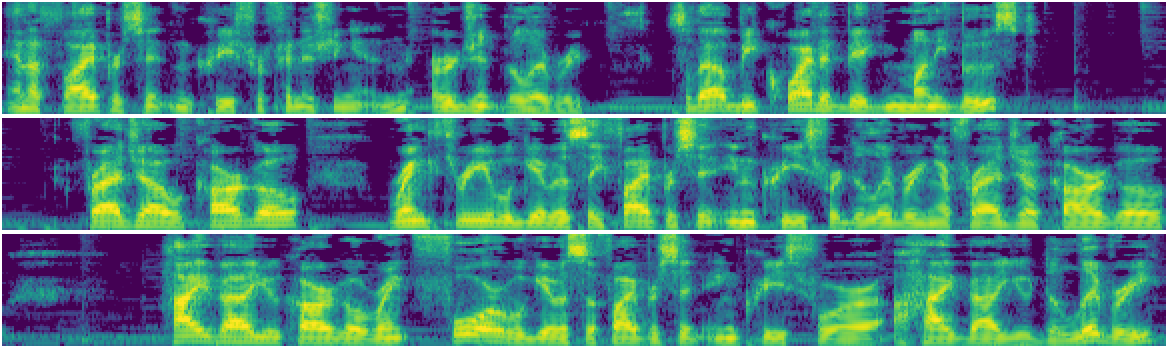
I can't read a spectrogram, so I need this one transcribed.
and a 5% increase for finishing an urgent delivery. So that would be quite a big money boost. Fragile cargo. Rank 3 will give us a 5% increase for delivering a fragile cargo. High value cargo, rank 4 will give us a 5% increase for a high value delivery.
